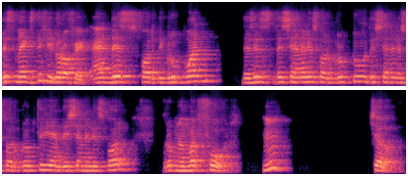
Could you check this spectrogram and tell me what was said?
This makes the figure of 8. And this for the group 1, this is this channel is for group 2, this channel is for group 3, and this channel is for group number 4. Hmm? Chalo.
